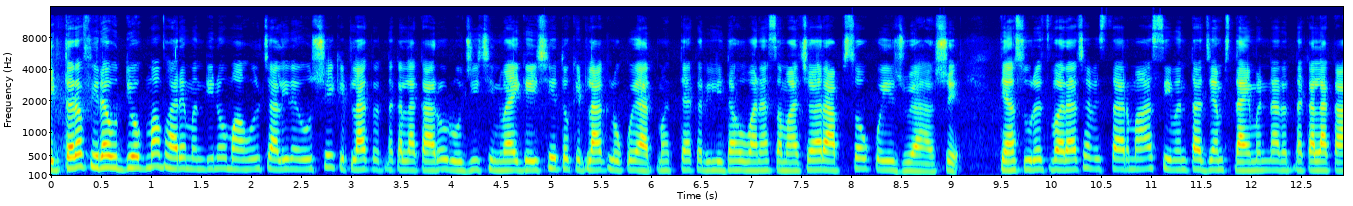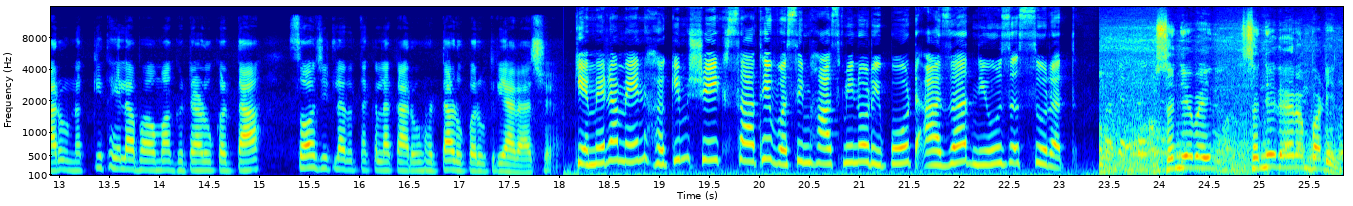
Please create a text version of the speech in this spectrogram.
એક તરફ હીરા ઉદ્યોગમાં ભારે મંદીનો માહોલ ચાલી રહ્યો છે. કેટલાક રત્ન કલાકારો રોજી છીનવાઈ ગઈ છે તો કેટલાક લોકોએ આત્મહત્યા કરી લીધા હોવાના સમાચાર આપ સૌ કોઈએ જોયા હશે. ત્યાં સુરત વરાછા વિસ્તારમાં સિવંતા જેમ્સ ડાયમંડના રત્ન કલાકારો નક્કી થયેલા ભાવમાં ઘટાડો કરતા સો જેટલા રત્ન કલાકારો હડતાળ ઉપર ઉતરી આવ્યા છે. કેમેરામેન હકીમ શેખ સાથે વસીમ હાસમીનો રિપોર્ટ આઝાદ ન્યૂઝ સુરત. સંજયભાઈ સંજય દયારામ પાટીલ.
